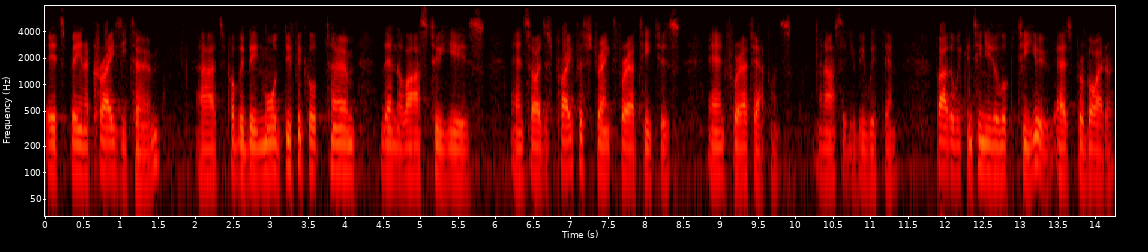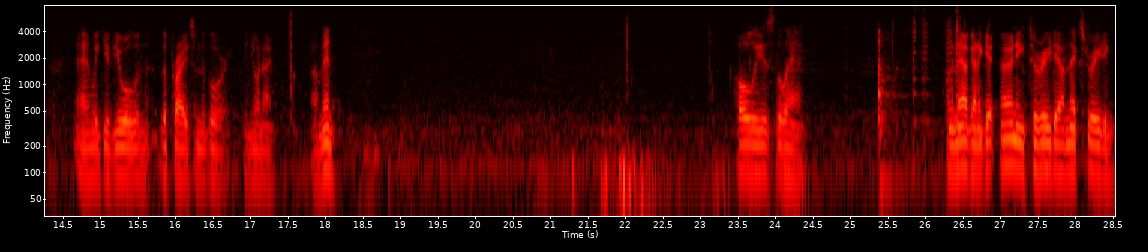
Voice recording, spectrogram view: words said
It's been a crazy term. Uh, it's probably been more difficult term than the last two years. And so I just pray for strength for our teachers and for our chaplains and ask that you be with them. Father, we continue to look to you as provider and we give you all the praise and the glory in your name. Amen. Holy is the Lamb. We're now going to get Ernie to read our next reading.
